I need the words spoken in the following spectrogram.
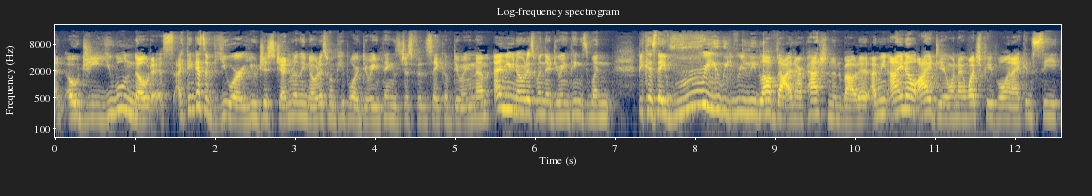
an OG, you will notice. I think as a viewer, you just generally notice when people are doing things just for the sake of doing them. And you notice when they're doing things when because they really, really love that and are passionate about it. I mean, I know I do when I watch people and I can see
